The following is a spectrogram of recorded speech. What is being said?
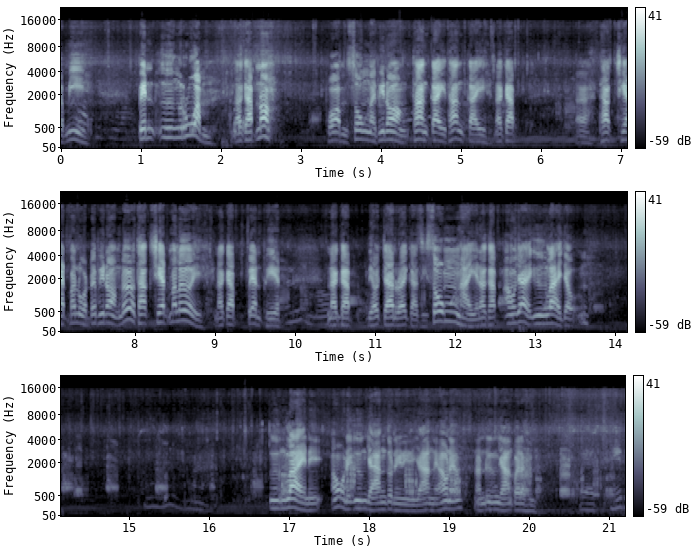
กับมีเป็นอึ่งร่วมนะครับเนาะพร้อมส่งให้พี่น้องทางไก่ทางไก่นะครับ ทักแชทมาหลดเด้อพี่น้องเด้อทักแชทมาเลยนะครับแฟนเพจนะครับเดี๋ยวจานร้อยกาสิส่งให้นะครับ เอาย่ายอึ้งไล่เจ้าอึ้งไล่นี่เอาในอึ้งยางตัวนี้นี่ยางเนี่ยเอาแนวนั่นอึ้งยางไปแล้วหั่นแปดสิบ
